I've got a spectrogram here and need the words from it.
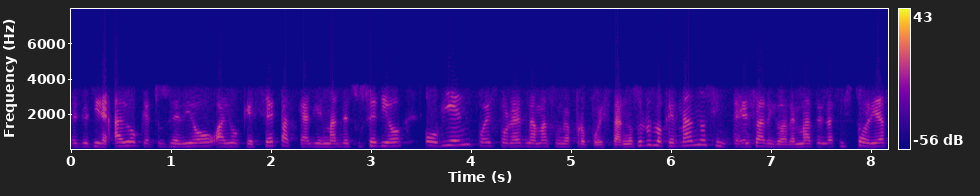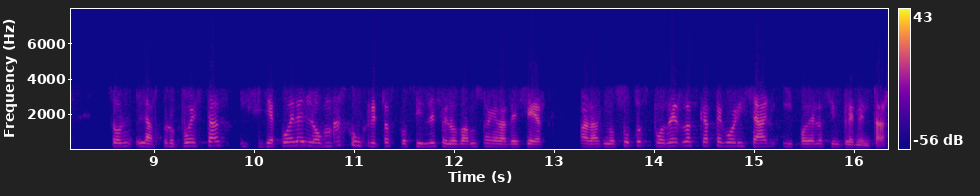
es decir, algo que sucedió, algo que sepas que alguien más le sucedió, o bien puedes poner nada más una propuesta. Nosotros lo que más nos interesa, digo, además de las historias, son las propuestas y si se puede lo más concretas posible se los vamos a agradecer para nosotros poderlas categorizar y poderlas implementar.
